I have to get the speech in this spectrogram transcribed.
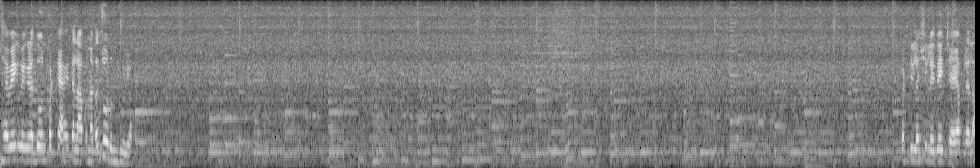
ह्या वेगवेगळ्या दोन पट्ट्या आहेत त्याला आपण आता जोडून घेऊया. पट्टीला शिलाई द्यायची आहे आपल्याला.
